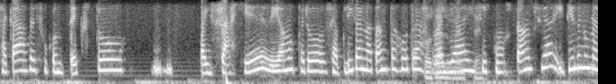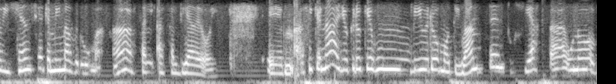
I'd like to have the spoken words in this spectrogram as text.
sacadas de su contexto paisaje, digamos, pero se aplican a tantas otras realidades y circunstancias y tienen una vigencia que a mí me abruma ¿ah? hasta, el, hasta el día de hoy. Em, así que nada, yo creo que es un libro motivante, entusiasta, uno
